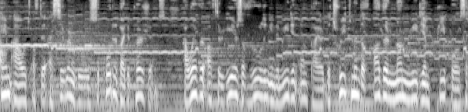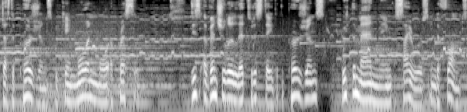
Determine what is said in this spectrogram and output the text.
came out of the Assyrian rule supported by the Persians. However, after years of ruling in the Median Empire, the treatment of other non-Median people such as the Persians became more and more oppressive. This eventually led to the state that the Persians, with the man named Cyrus in the front,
